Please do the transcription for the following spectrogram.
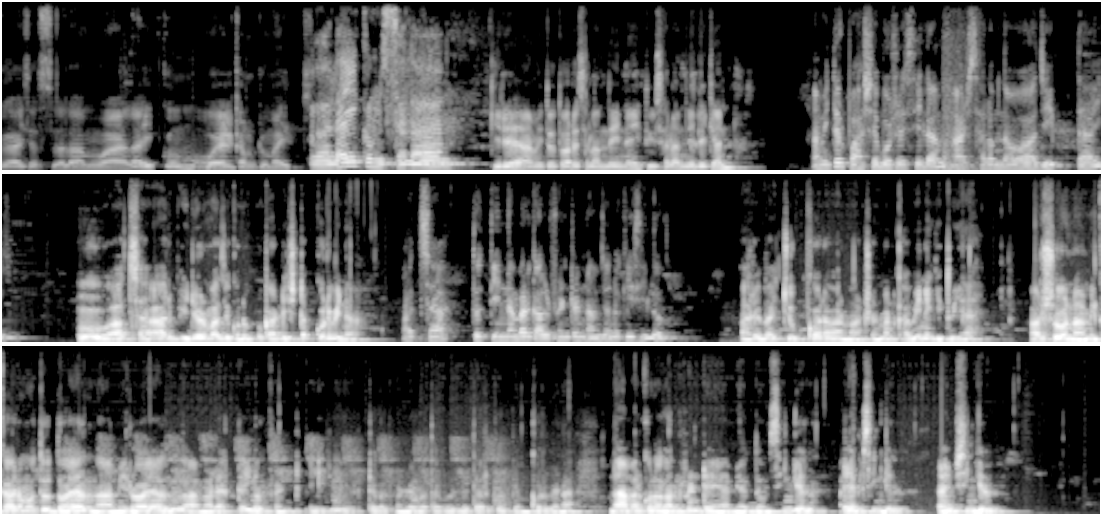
Guys আসসালামু আলাইকুম welcome to my ওয়ালাইকুম কিরে আমি তো তোরে সালাম দেই নাই তুই সালাম দিলি কেন? আমি তোর পাশে বসেছিলাম আর সালাম দেওয়া ওয়াজিব তাই। ও আচ্ছা আর ভিডিওর মাঝে কোনো প্রকার ডিস্টার্ব করবি না? আচ্ছা তোর তিন নাম্বার গার্লফ্রেন্ডের নাম জানো কি ছিল? আরে ভাই চুপ কর আমার মান সম্মান খাবি নাকি তুই হ্যাঁ? আর শোন, আমি কারও মতো দয়াল না, আমি রয়াল। আমার একটাই গার্লফ্রেন্ড এই যে একটা গার্লফ্রেন্ডের কথা বললে তার কেউ প্রেম করবে না। না, আমার কোনো গার্লফ্রেন্ড নেই, আমি একদম single I am single I am single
